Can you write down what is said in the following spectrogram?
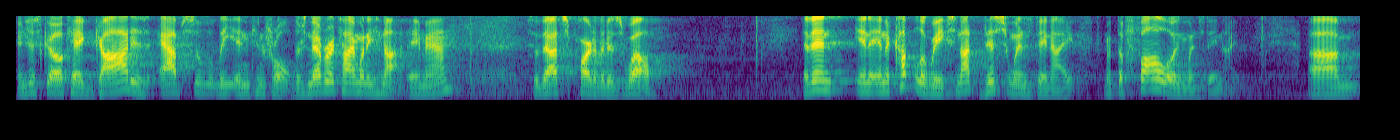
and just go, okay, God is absolutely in control. There's never a time when He's not. Amen? So that's part of it as well. And then in, in a couple of weeks, not this Wednesday night, but the following Wednesday night, um,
